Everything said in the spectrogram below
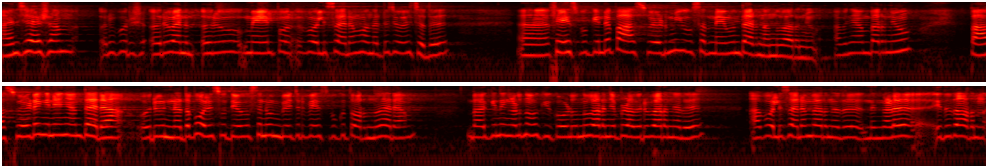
അതിനുശേഷം ഒരു പുരുഷ ഒരു വന ഒരു മെയിൽ പോലീസുകാരൻ വന്നിട്ട് ചോദിച്ചത് ഫേസ്ബുക്കിന്റെ പാസ്വേഡും യൂസർ നെയിമും തരണം എന്ന് പറഞ്ഞു. അപ്പോൾ ഞാൻ പറഞ്ഞു പാസ്വേഡ് എങ്ങനെയാണ് ഞാൻ തരാം? ഒരു ഉന്നത പോലീസ് ഉദ്യോഗസ്ഥന് മുമ്പ് വെച്ചിട്ട് ഫേസ്ബുക്ക് തുറന്നു തരാം. ബാക്കി നിങ്ങൾ നോക്കിക്കോളൂ എന്ന് പറഞ്ഞപ്പോൾ അവർ പറഞ്ഞത് ആ പോലീസുകാരൻ പറഞ്ഞത് നിങ്ങൾ ഇത് തുറന്ന്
